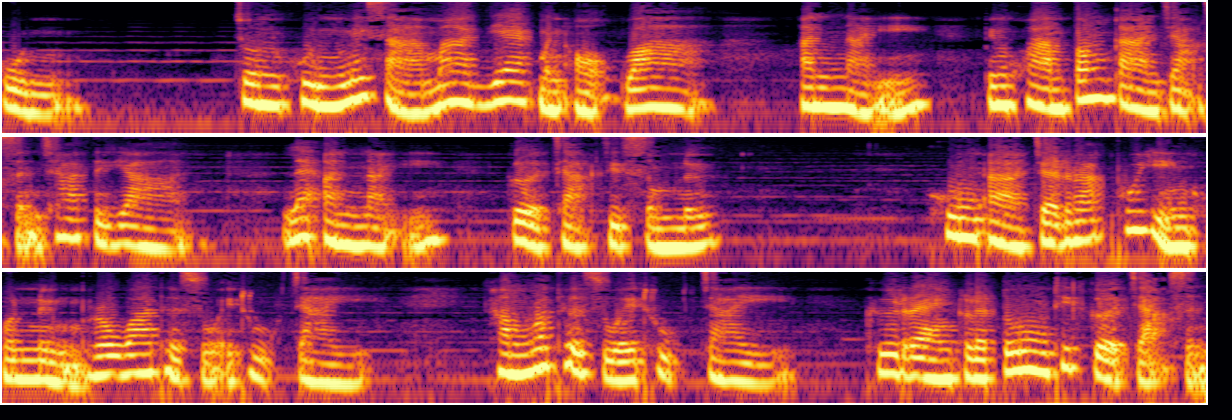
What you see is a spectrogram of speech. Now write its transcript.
คุณ จนคุณไม่สามารถแยกมันออกว่า อันไหนเป็นความต้องการจากสัญชาตญาณและอันไหนเกิดจากจิตสำนึก คุณอาจจะรักผู้หญิงคนหนึ่งเพราะว่าเธอสวยถูกใจคำว่าเธอสวยถูกใจ คือแรงกระตุ้นที่เกิดจากสัญ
